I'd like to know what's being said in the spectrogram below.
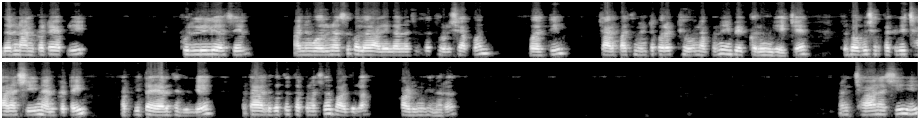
जर नानकटाई आपली फुललेली असेल आणि वरून असं कलर आलेला नसेल तर थोडीशी आपण वरती चार पाच मिनिटं परत ठेवून आपण हे बेक करून घ्यायचे. तर बघू शकता किती छान अशी नानकटाई आपली तयार झालेली आहे. आता अलगतच आपण असं बाजूला काढून घेणार आहोत. आणि छान अशी ही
